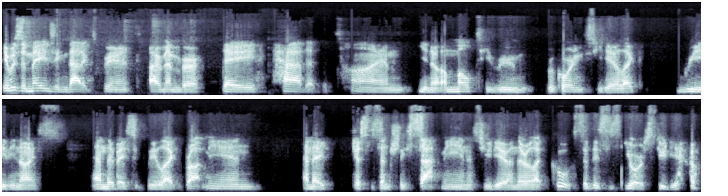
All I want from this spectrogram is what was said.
it was amazing that experience. I remember they had at the time, you know, a multi-room recording studio, like really nice, and they basically like brought me in and they just essentially sat me in a studio and they were like, "Cool, so this is your studio."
